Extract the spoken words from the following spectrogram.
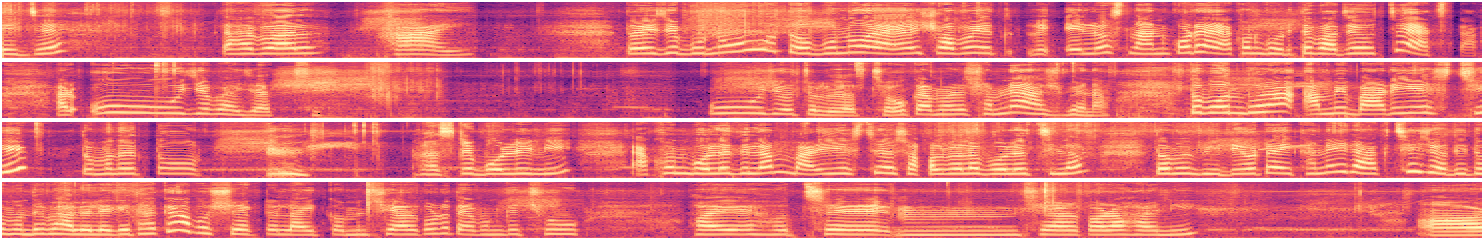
এই যে তাই বল। হাই তো এই যে বুনু তো বুনু সবাই এলো স্নান করে এখন ঘড়িতে বাজে হচ্ছে একটা। আর ওই যে ভাই যাচ্ছে। ওই যে ও চলে যাচ্ছে, ও ক্যামেরার সামনে আসবে না। তো বন্ধুরা, আমি বাড়ি এসছি, তোমাদের তো ফার্স্টে বলিনি, এখন বলে দিলাম, বাড়ি এসেছি সকালবেলা বলেছিলাম। তো আমি ভিডিওটা এখানেই রাখছি, যদি তোমাদের ভালো লেগে থাকে, অবশ্যই একটা লাইক কমেন্ট শেয়ার করো। তেমন কিছু হয় হচ্ছে শেয়ার করা হয়নি। আর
